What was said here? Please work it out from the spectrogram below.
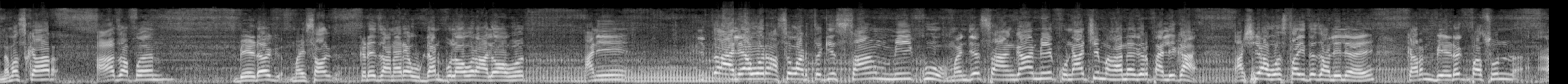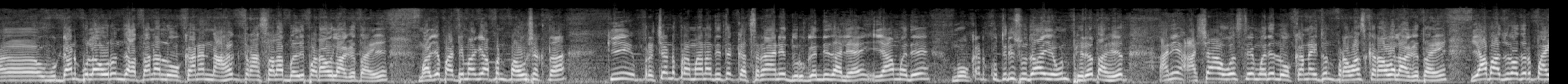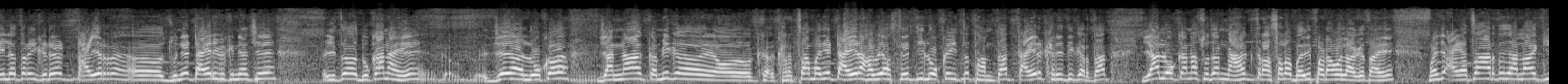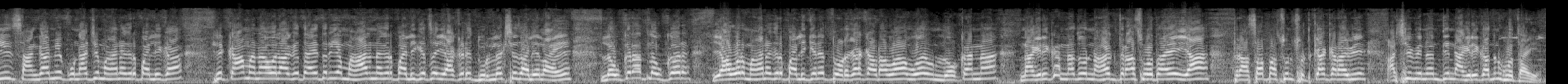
नमस्कार. आज आपण बेडग म्हैसाळकडे जाणाऱ्या उड्डाणपुलावर आलो आहोत. आणि इथं आल्यावर असं वाटतं की सांग मी कू म्हणजे सांगा मी कुणाची महानगरपालिका? अशी अवस्था इथं झालेली आहे. कारण बेडकपासून उड्डाणपुलावरून जाताना लोकांना नाहक त्रासाला बळी पडावं लागत आहे. माझ्या पाठीमागे आपण पाहू शकता की प्रचंड प्रमाणात इथं कचरा आणि दुर्गंधी झाली आहे. यामध्ये मोकाट कुत्रीसुद्धा येऊन फिरत आहेत आणि अशा अवस्थेमध्ये लोकांना इथून प्रवास करावा लागत आहे. या बाजूला जर पाहिलं तर इकडे टायर जुने टायर विकण्याचे इथं दुकान आहे. जे लोक ज्यांना कमी क- ख- खर्चामध्ये टायर हवे असते ती लोक इथं थांबतात टायर खरेदी करतात. या लोकांना सुद्धा नाहक त्रासाला बळी पडावं लागत आहे. म्हणजे याचा अर्थ झाला की सांगा मी कुणाची महानगरपालिका हे का म्हणावं लागत आहे? तर या महानगरपालिकेचं याकडे दुर्लक्ष झालेलं आहे. लवकरात लवकर यावर महानगरपालिकेने तोडगा काढावा व लोकांना नागरिकांना जो नाहक त्रास होत आहे या त्रासापासून सुटका करावी अशी विनंती नागरिकांतून होत आहे.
